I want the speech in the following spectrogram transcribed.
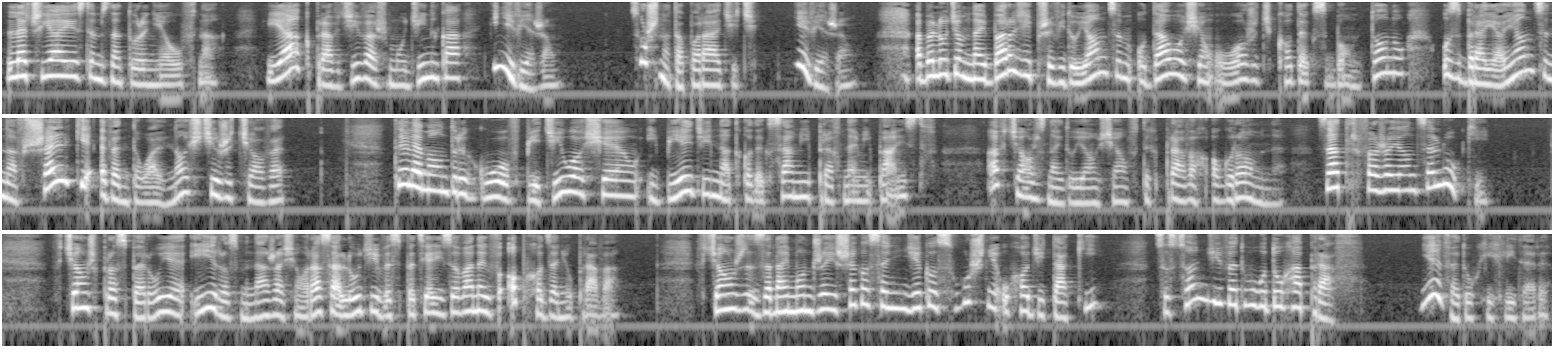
lecz ja jestem z natury nieufna, jak prawdziwa żmudzinka i nie wierzę. Cóż na to poradzić? Nie wierzę. Aby ludziom najbardziej przewidującym udało się ułożyć kodeks bontonu uzbrajający na wszelkie ewentualności życiowe. Tyle mądrych głów biedziło się i biedzi nad kodeksami prawnymi państw, a wciąż znajdują się w tych prawach ogromne, zatrważające luki. Wciąż prosperuje i rozmnaża się rasa ludzi wyspecjalizowanych w obchodzeniu prawa. Wciąż za najmądrzejszego sędziego słusznie uchodzi taki, co sądzi według ducha praw, nie według ich litery.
